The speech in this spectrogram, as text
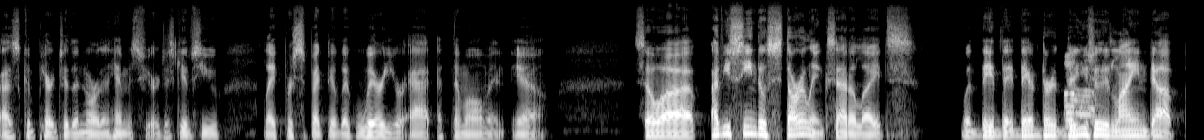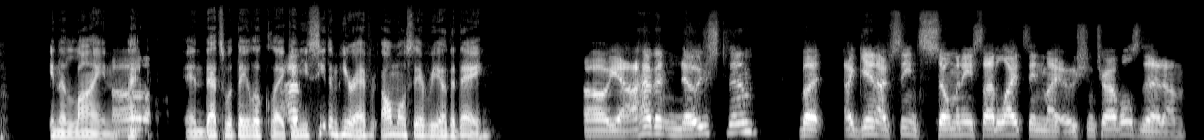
as compared to the northern hemisphere. It just gives you like perspective like where you're at at the moment. Yeah. So uh have you seen those Starlink satellites? When they they they're they're, they're Uh, usually lined up in a line. I- uh, and that's what they look like. I- And you see them here every, almost every other day. oh yeah i haven't noticed them but again i've seen so many satellites in my ocean travels that um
